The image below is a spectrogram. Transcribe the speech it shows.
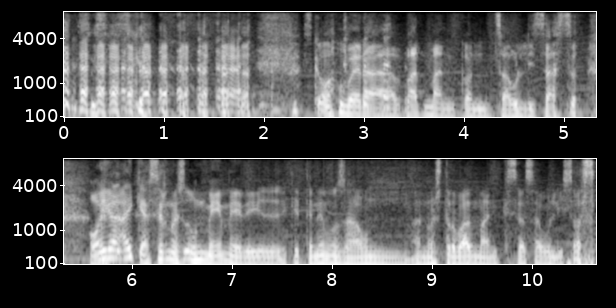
es como fuera Batman con Saúl Lizazo. Oiga, hay que hacernos un meme de, de que tenemos a un a nuestro Batman y que sea Saúl Lizazo.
